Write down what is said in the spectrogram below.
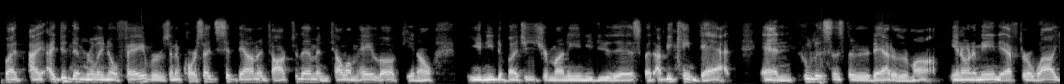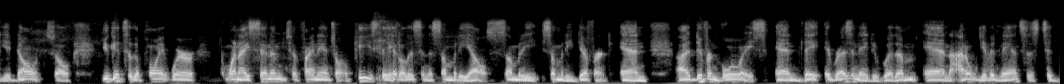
But I, I did them really no favors. And of course, I'd sit down and talk to them and tell them, hey, look, you know, you need to budget your money and you do this. But I became dad. And who listens to their dad or their mom? You know what I mean? After a while, you don't. So you get to the point where when I sent them to financial peace, they had to listen to somebody else, somebody, somebody different and a different voice. And they, it resonated with them. And I don't give advances to,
